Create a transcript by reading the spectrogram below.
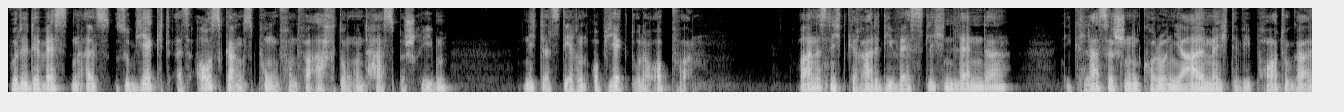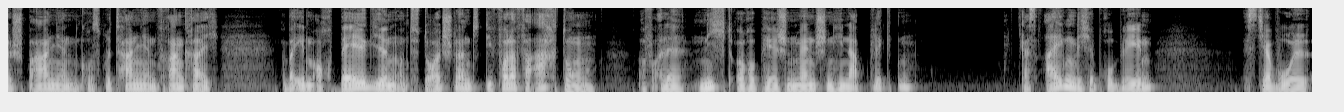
wurde der Westen als Subjekt, als Ausgangspunkt von Verachtung und Hass beschrieben nicht als deren Objekt oder Opfer. Waren es nicht gerade die westlichen Länder, die klassischen Kolonialmächte wie Portugal, Spanien, Großbritannien, Frankreich, aber eben auch Belgien und Deutschland, die voller Verachtung auf alle nicht-europäischen Menschen hinabblickten? Das eigentliche Problem ist ja wohl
